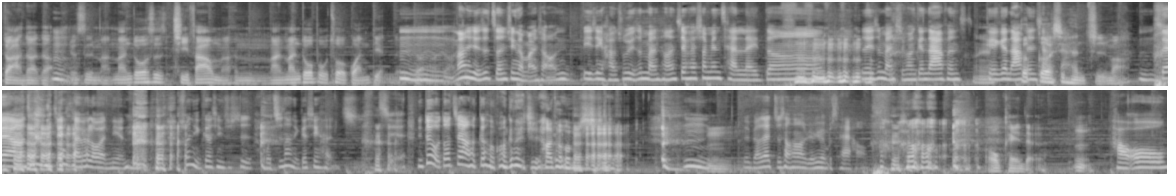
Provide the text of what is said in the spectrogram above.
对啊，对啊，对啊，嗯，就是蛮蛮多是启发我们很蛮蛮多不错观点的。嗯嗯，那也是真心的蛮想要，毕竟韩叔也是蛮常在这块上面踩雷的，所以也是蛮喜欢跟大家分，可以跟大家分享。个性很直嘛。嗯，对啊，今天才被老板念，说你个性就是，我知道你个性很直接，你对我都这样，更何况跟其他同事。嗯，对，不要在职场上的人缘不是太好。OK 的，嗯，好哦，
